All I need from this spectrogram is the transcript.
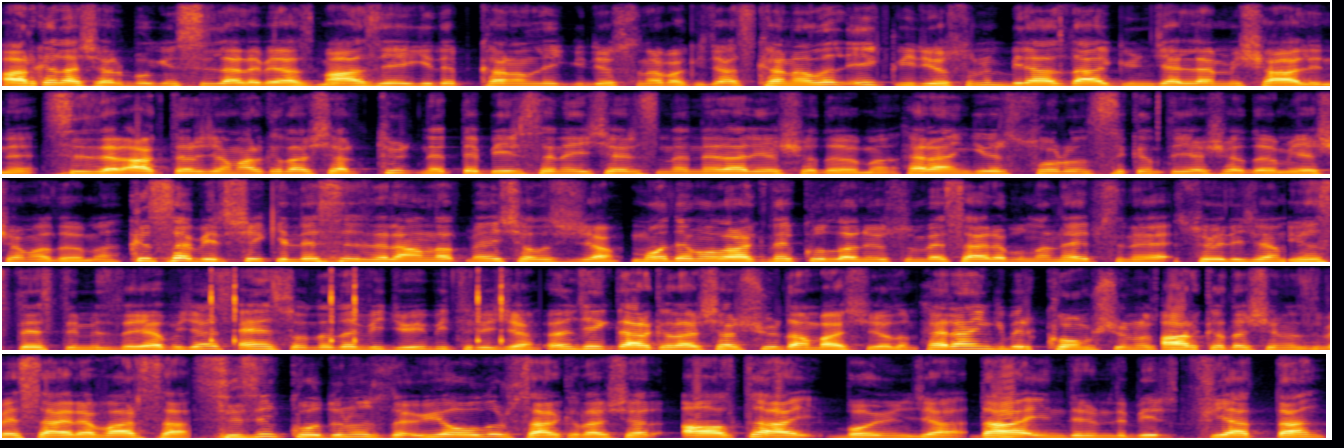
Arkadaşlar bugün sizlerle biraz maziye gidip kanalın ilk videosuna bakacağız. Kanalın ilk videosunun biraz daha güncellenmiş halini sizlere aktaracağım arkadaşlar. TürkNet'te bir sene içerisinde neler yaşadığımı, herhangi bir sorun, sıkıntı yaşadığımı, yaşamadığımı kısa bir şekilde sizlere anlatmaya çalışacağım. Modem olarak ne kullanıyorsun vesaire bunların hepsini söyleyeceğim. Hız testimizi de yapacağız. En sonunda da videoyu bitireceğim. Öncelikle arkadaşlar şuradan başlayalım. Herhangi bir komşunuz, arkadaşınız vesaire varsa sizin kodunuzla üye olursa arkadaşlar 6 ay boyunca daha indirimli bir fiyattan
